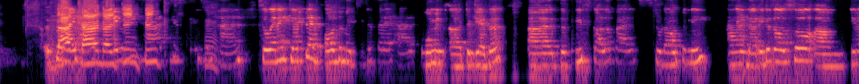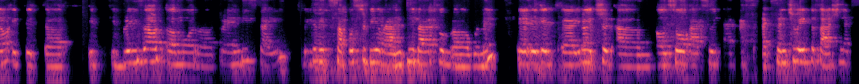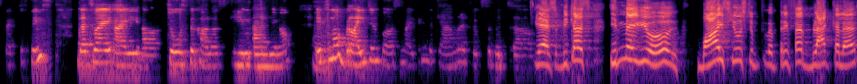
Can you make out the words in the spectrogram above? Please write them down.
So Black had- and I really think pink. Things in hand. So when I kept all the materials that I had at home in, uh, together, uh, the, these color palettes stood out to me, and uh, it is also, um, you know, it it, uh, it it brings out a more uh, trendy style because it's supposed to be a vanity bag for uh, women. It, it, uh, you know, it should um, also accentuate, accentuate the fashion aspect of things. That's why I uh, chose the color scheme, and you know, it's more bright in person. I think the camera it looks a bit. Uh, Yes, because in my view, boys used to prefer black color,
